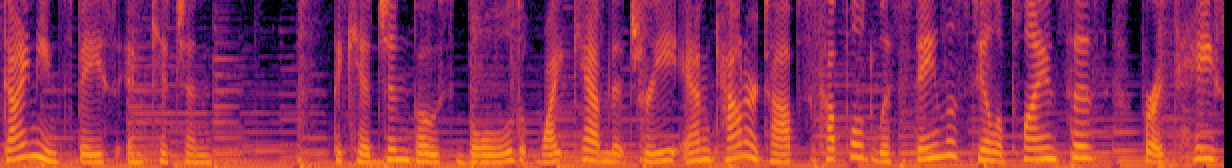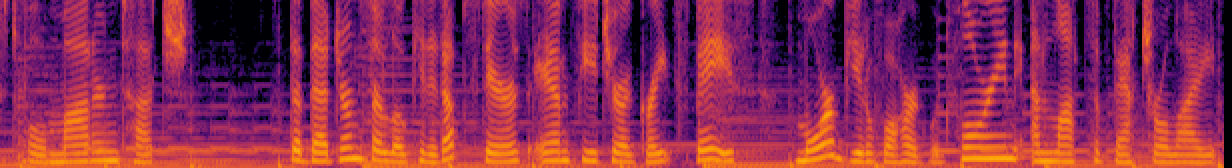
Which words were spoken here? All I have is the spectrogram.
dining space, and kitchen. The kitchen boasts bold white cabinetry and countertops coupled with stainless steel appliances for a tasteful modern touch. The bedrooms are located upstairs and feature a great space, more beautiful hardwood flooring, and lots of natural light.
